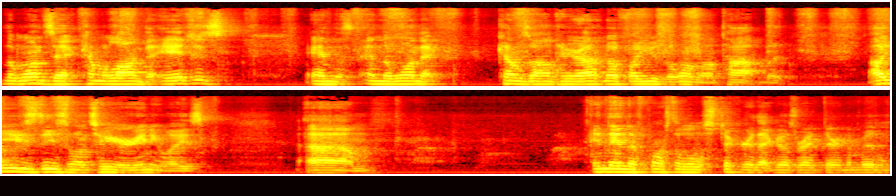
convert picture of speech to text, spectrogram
the ones that come along the edges and the and the one that comes on here. I don't know if I'll use the one on top, but I'll use these ones here anyways. Um, and then of course the little sticker that goes right there in the middle.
